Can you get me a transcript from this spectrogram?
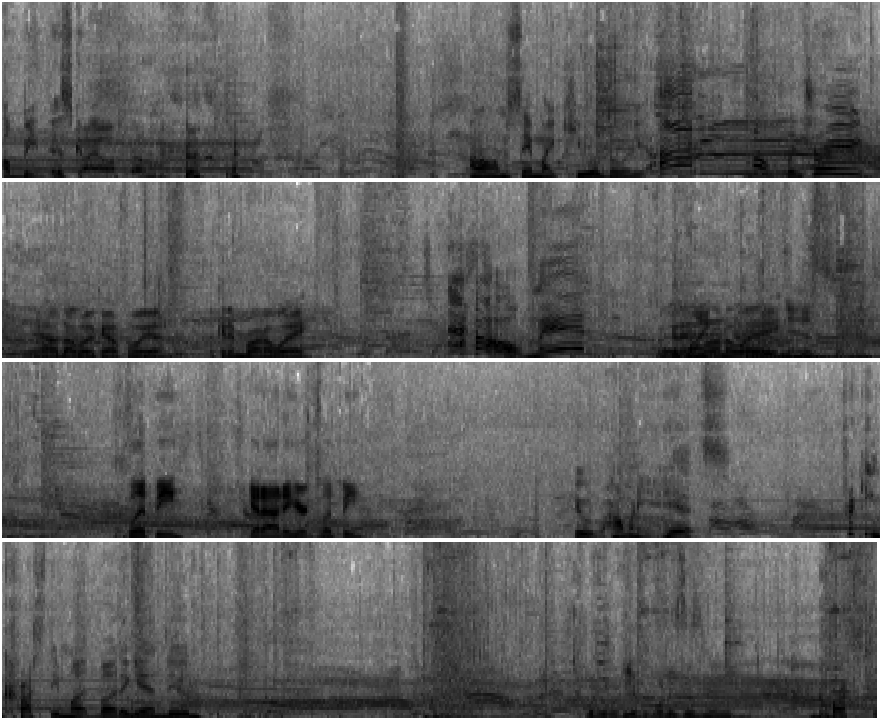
I'll beat this guy off though. I don't understand my Q ability. Ah! Oh, retreat! Yeah, how'd that work out for you? Look at him run away. Ow, man! Look at him Oh run away. goodness. Clippy. Get out of here, Clippy. Dude, how many hits? Freaking crusty mutt butt again, dude. Wait, wait, what is his name? Crusty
